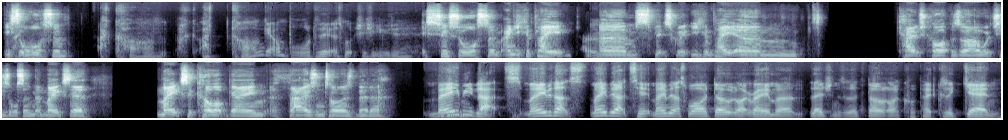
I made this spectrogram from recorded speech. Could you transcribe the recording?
It's awesome. I can't. I, I can't get on board with it as much as you do. It's just awesome, and you can play it um split screen. You can play um couch co-op as well, which is awesome. That makes a makes a co-op game a thousand times better. Maybe that's maybe that's maybe that's it. Maybe that's why I don't like Rayman Legends and I don't like Cuphead because again,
